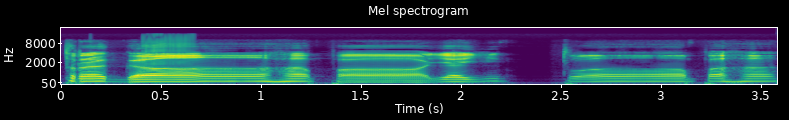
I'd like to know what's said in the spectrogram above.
तत्र गाः पाययित्वापः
